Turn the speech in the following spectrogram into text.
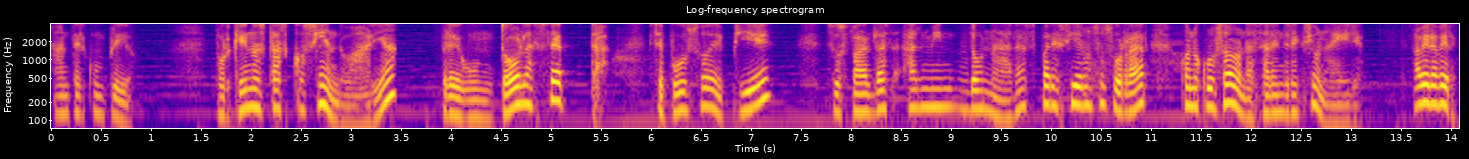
ante el cumplido. ¿Por qué no estás cosiendo, Aria? preguntó la septa. Se puso de pie. Sus faldas almidonadas parecieron susurrar cuando cruzaron la sala en dirección a ella. A ver, a ver,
